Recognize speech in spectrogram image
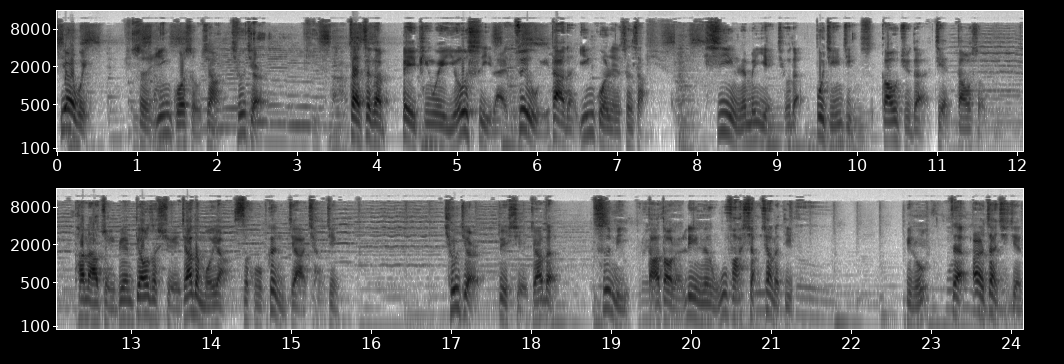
第二位是英国首相丘吉尔，在这个被评为有史以来最伟大的英国人身上，吸引人们眼球的不仅仅是高举的剪刀手，他那嘴边叼着雪茄的模样似乎更加强劲。丘吉尔对雪茄的。痴迷达到了令人无法想象的地步。比如，在二战期间，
